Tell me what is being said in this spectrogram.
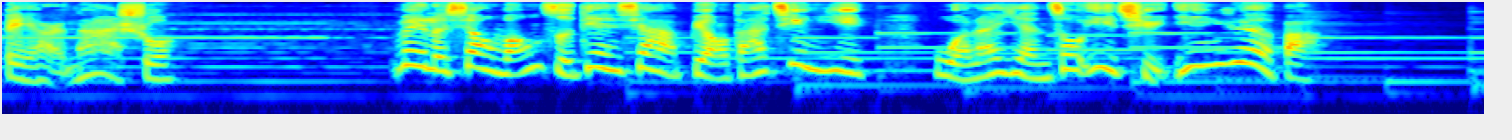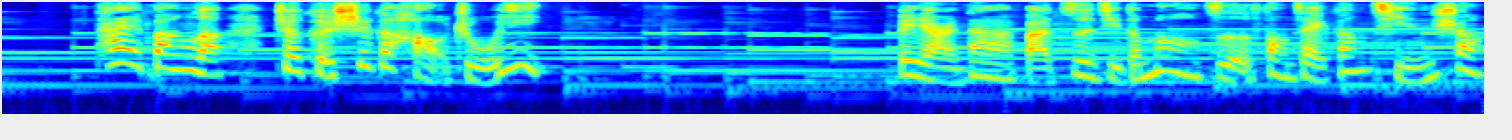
贝尔纳说：“为了向王子殿下表达敬意，我来演奏一曲音乐吧。”太棒了，这可是个好主意。贝尔纳把自己的帽子放在钢琴上。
